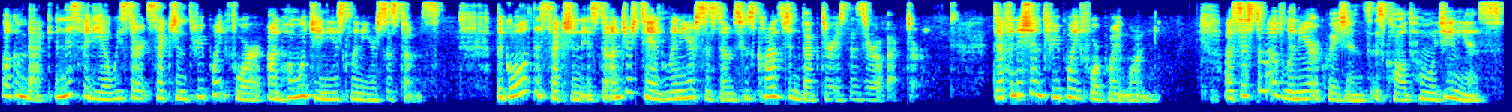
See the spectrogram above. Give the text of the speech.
Welcome back. In this video, we start section 3.4 on homogeneous linear systems. The goal of this section is to understand linear systems whose constant vector is the zero vector. Definition 3.4.1. A system of linear equations is called homogeneous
